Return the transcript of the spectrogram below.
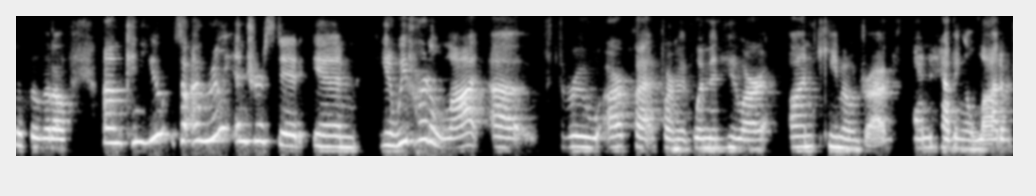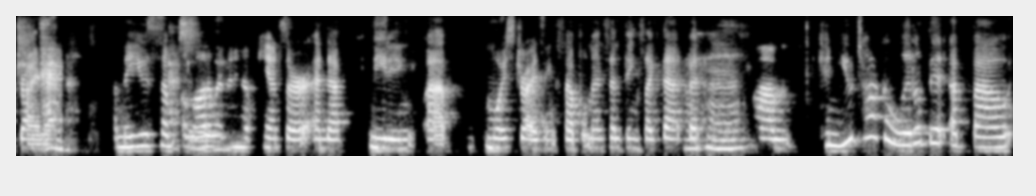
Just a little. Um, can you? So I'm really interested in. You know, we've heard a lot uh, through our platform of women who are on chemo drugs and having a lot of dryness. And they use some. Absolutely. A lot of women who have cancer end up needing uh, moisturizing supplements and things like that. But mm-hmm. um, can you talk a little bit about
